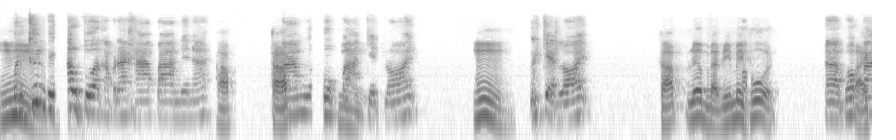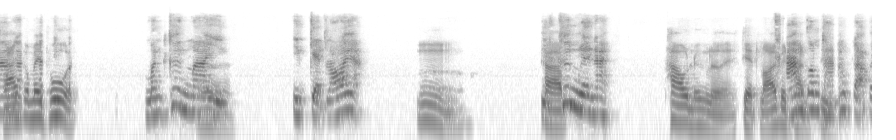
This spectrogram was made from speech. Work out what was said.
อืมันขึ้นไปเท่าตัวกับราคาปาล์มเลยนะครับครับปาล์มละหกบาทอืมเจ็ดร้อยอืมหรือเจ็ดร้อย ครับ เรื่องแบบนี้ไม่พูดอ่าพอฝ่ายปาล์ค้านมก็ไม่พูด มันขึ้นมาอีกอีกเจ็ดร้อยอะ อืม อีคกรับครึ่งเลยนะเท่าหนึ่งเลยเจ็ดร้อยเป็นถามพันคำสี่ถามกลับไป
